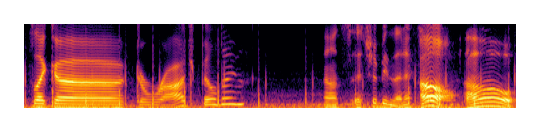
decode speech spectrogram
It's like a garage building. No, it's, it should be the next Oh. one. Oh.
